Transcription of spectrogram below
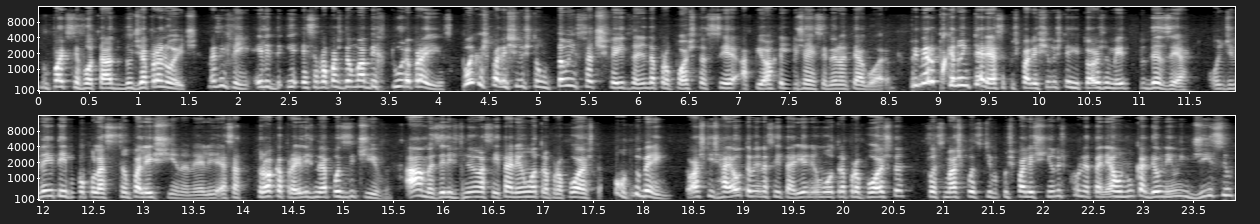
Não pode ser votado do dia para a noite. Mas enfim, ele, essa proposta deu uma abertura para isso. Por que os palestinos estão tão insatisfeitos ainda da proposta ser a pior que eles já receberam até agora? Primeiro porque não interessa para os palestinos territórios no meio do deserto, onde nem tem população palestina, né? essa troca para eles não é positiva. Ah, mas eles não iam aceitar nenhuma outra proposta? Bom, tudo bem. Eu acho que Israel também não aceitaria nenhuma outra proposta que fosse mais positiva para os palestinos, porque o Netanyahu nunca deu nenhum indício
